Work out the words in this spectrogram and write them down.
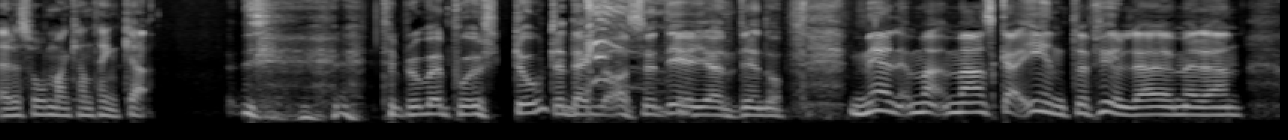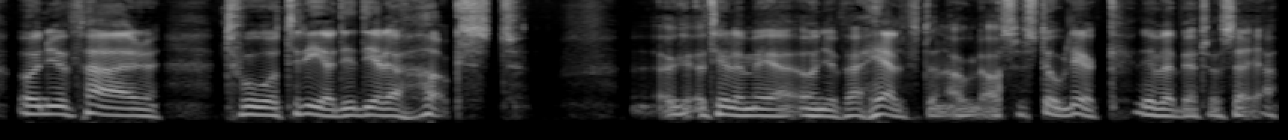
Är det så man kan tänka? Det beror väl på hur stort det där glaset är egentligen. Då. Men man ska inte fylla det mellan ungefär två tredjedelar högst. Till och med ungefär hälften av glasets storlek, det är väl bättre att säga.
